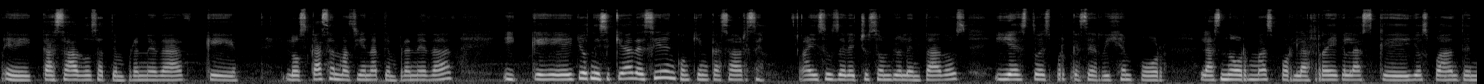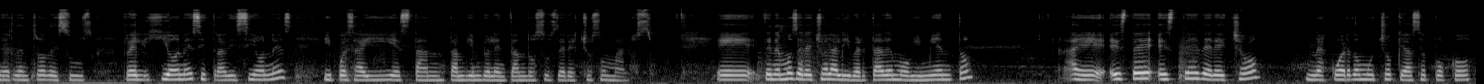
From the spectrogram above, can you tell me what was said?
eh, casados a temprana edad, que los casan más bien a temprana edad y que ellos ni siquiera deciden con quién casarse? Ahí sus derechos son violentados y esto es porque se rigen por las normas, por las reglas que ellos puedan tener dentro de sus religiones y tradiciones y pues ahí están también violentando sus derechos humanos. Eh, tenemos derecho a la libertad de movimiento. Eh, este, este derecho, me acuerdo mucho que hace poco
